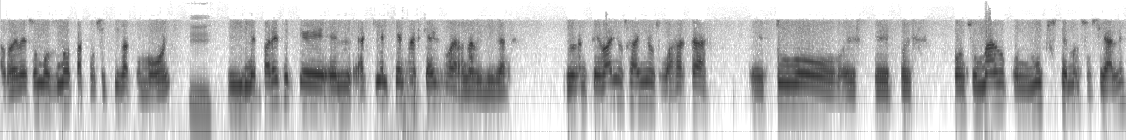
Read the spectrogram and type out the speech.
al revés, somos nota positiva como hoy. Mm. Y me parece que el, aquí el tema es que hay gobernabilidad. Durante varios años Oaxaca estuvo este, pues consumado con muchos temas sociales.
